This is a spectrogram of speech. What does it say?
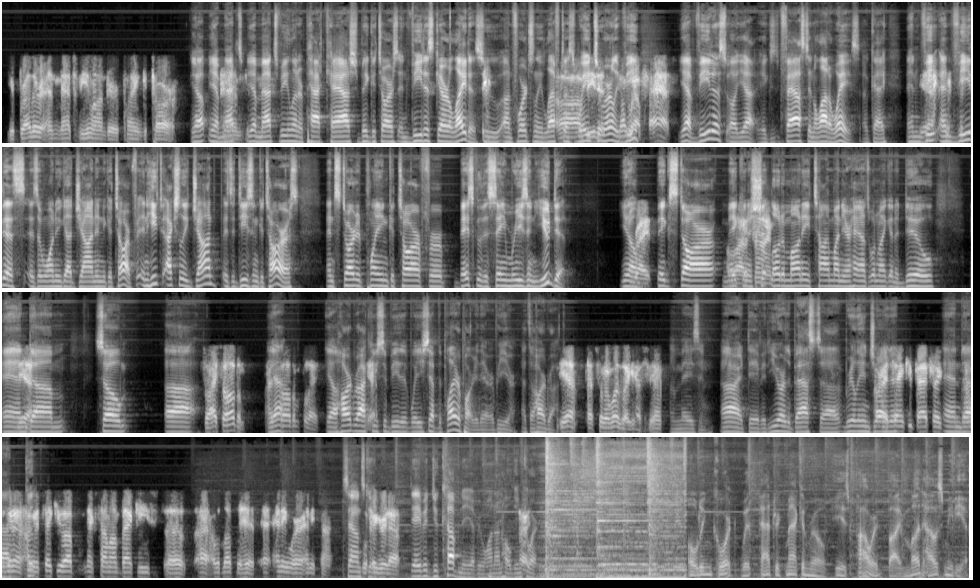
your brother and Matt Wilander playing guitar. Yep. Yeah. Matt. And- Yeah. Matt Wilander Pat Cash, big guitarist, and Vitas Gerulaitis, who unfortunately left us Oh, way too early. Talk about fast. Yeah, Vitas. Well, yeah, ex- fast in a lot of ways. Okay, and v- and Vitas is the one who got John into guitar, and he actually John is a decent guitarist and started playing guitar for basically the same reason you did. You know, Right. big star, making a, shitload of money, time on your hands. What am I going to do? And Yeah. um, so, uh, So I saw them. I Yeah. saw them play. yeah, Hard Rock Yeah. used to be the way you used to have the player party there every year at the Hard Rock. Yeah, that's what it was, I guess. Yeah. Amazing. All right, David, you are the best. Uh, really All enjoyed right, it. thank you, Patrick. And, uh, I'm gonna I'm gonna take you up next time I'm back east. Uh, I, I would love to hit anywhere, anytime. Sounds We'll good. figure it out. David Duchovny, everyone, on Holding All Court. right. Holding Court with Patrick McEnroe is powered by Mudhouse Media.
